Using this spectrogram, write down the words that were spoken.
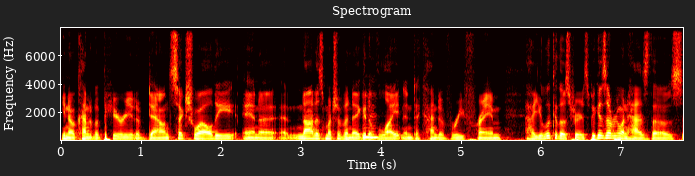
you know, kind of a period of down sexuality and uh, a, not as much of a negative mm-hmm. light and to kind of reframe how you look at those periods because everyone has those.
